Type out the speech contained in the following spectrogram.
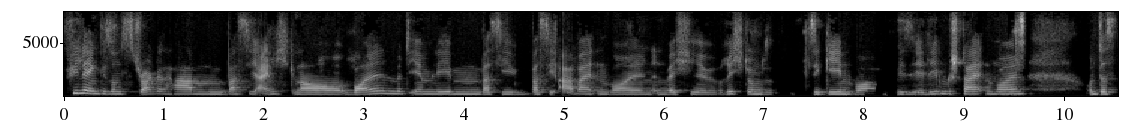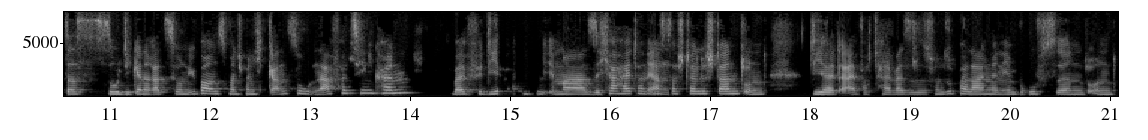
viele irgendwie so einen Struggle haben, was sie eigentlich genau wollen mit ihrem Leben, was sie, was sie arbeiten wollen, in welche Richtung sie gehen wollen, wie sie ihr Leben gestalten mhm. wollen. Und dass das so die Generationen über uns manchmal nicht ganz so gut nachvollziehen können, weil für die immer Sicherheit an mhm. erster Stelle stand und die halt einfach teilweise schon super lange in ihrem Beruf sind und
